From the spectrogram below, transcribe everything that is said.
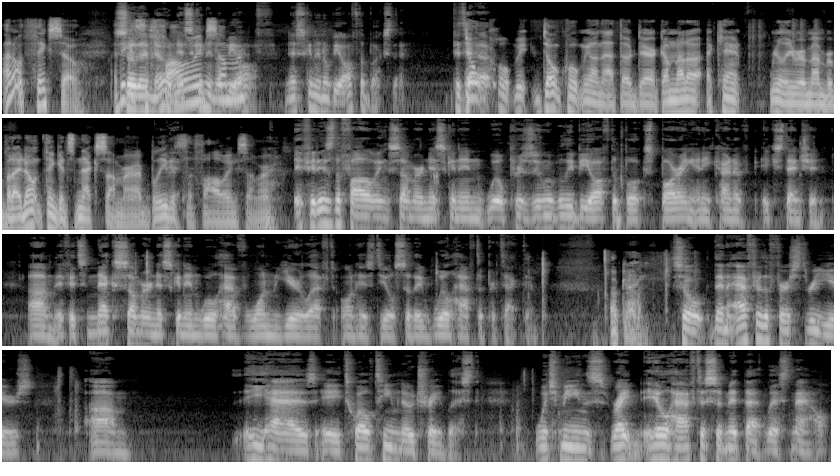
I don't think so. I think so it's then the no, following Niskanen will be summer. off. Niskanen will be off the books then. Pot- Don't quote me. Don't quote me on that though, Derek. I'm not. A, I can't really remember, but I don't think it's next summer. I believe it's the following summer. if it is the following summer, Niskanen will presumably be off the books, barring any kind of extension. Um, if it's next summer, Niskanen will have one year left on his deal, so they will have to protect him. Okay. So then, after the first three years, um, he has a 12 team no trade list, which means right he'll have to submit that list now.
